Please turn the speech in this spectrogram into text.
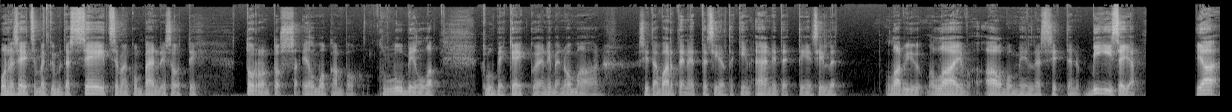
vuonna 77, kun bändi soitti Torontossa El Mocampo klubilla klubikeikkoja nimenomaan sitä varten, että sieltäkin äänitettiin sille Love You Live-albumille sitten biisejä. Ja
